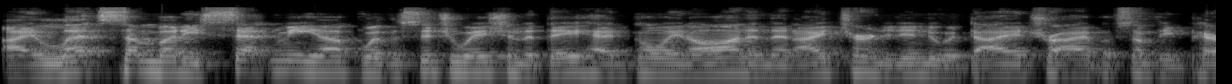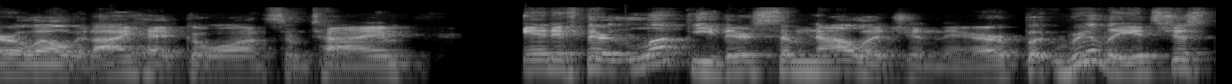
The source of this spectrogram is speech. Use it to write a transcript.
I let somebody set me up with a situation that they had going on, and then I turned it into a diatribe of something parallel that I had go on sometime. And if they're lucky, there's some knowledge in there, but really it's just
